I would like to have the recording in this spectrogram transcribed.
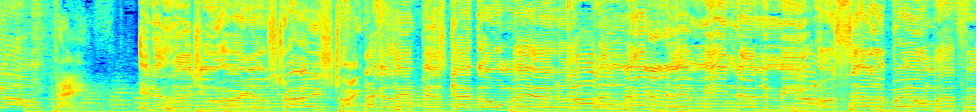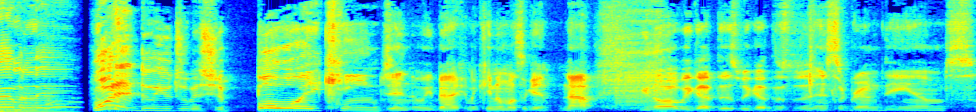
song. Damn. In the hood, you earn your stripes. Stripes. Like Olympics got gold medal. Go. But none of that mean nothing to me. I'm celebrating with my family. What it do, YouTube? It's your boy King Gent, and we back in the kingdom once again. Now, you know how we got this? We got this with the Instagram DMs.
